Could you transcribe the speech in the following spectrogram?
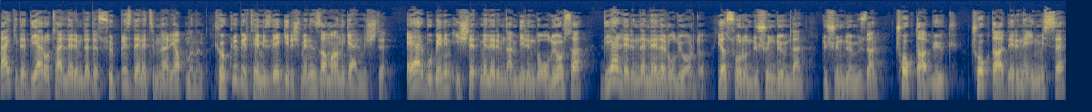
Belki de diğer otellerimde de sürpriz denetimler yapmanın, köklü bir temizliğe girişmenin zamanı gelmişti. Eğer bu benim işletmelerimden birinde oluyorsa diğerlerinde neler oluyordu? Ya sorun düşündüğümden, düşündüğümüzden çok daha büyük, çok daha derine inmişse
